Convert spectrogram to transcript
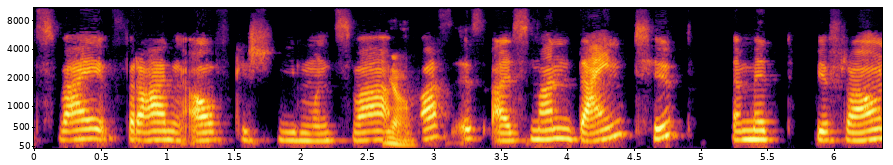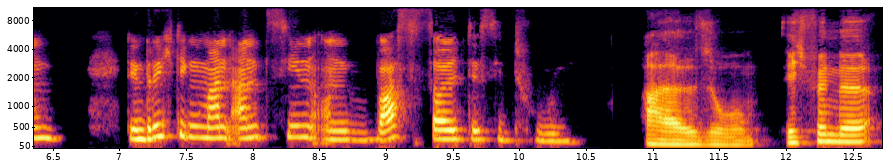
zwei Fragen aufgeschrieben. Und zwar, ja. was ist als Mann dein Tipp, damit wir Frauen den richtigen Mann anziehen und was sollte sie tun? Also, ich finde,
